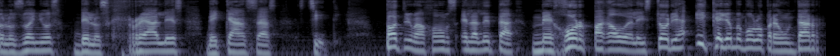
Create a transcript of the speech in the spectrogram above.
de los dueños de los Reales de Kansas City. Patrick Mahomes, el atleta mejor pagado de la historia y que yo me vuelvo a preguntar,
